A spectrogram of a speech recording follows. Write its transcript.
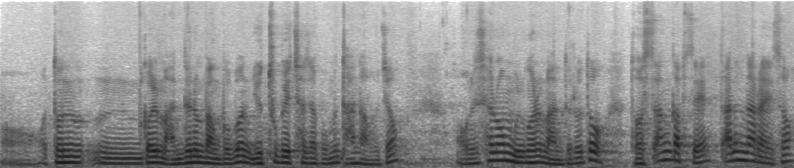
어, 어떤 음, 걸 만드는 방법은 유튜브에 찾아보면 다 나오죠. 어, 우리 새로운 물건을 만들어도 더 싼 값에 다른 나라에서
